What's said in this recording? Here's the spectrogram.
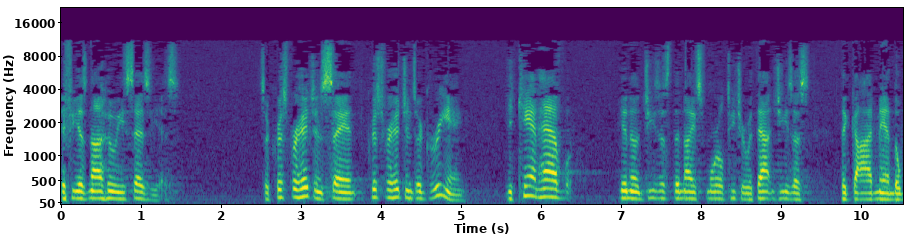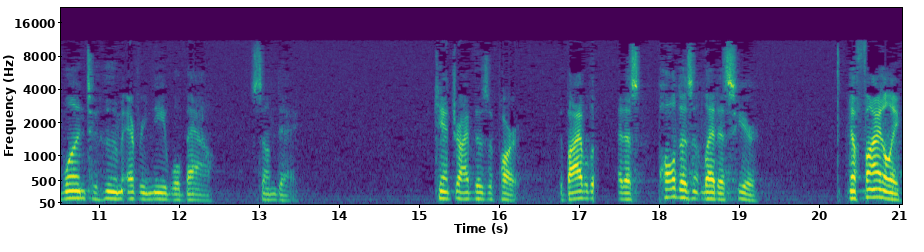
if he is not who he says he is. So Christopher Hitchens saying, Christopher Hitchens agreeing, you can't have, you know, Jesus, the nice moral teacher, without Jesus, the God man, the one to whom every knee will bow someday. Can't drive those apart. The Bible doesn't let us, Paul doesn't let us here. Now, finally,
